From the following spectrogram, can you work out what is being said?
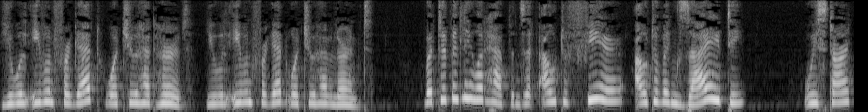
You will even forget what you had heard. You will even forget what you have learned. But typically what happens that out of fear, out of anxiety, we start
